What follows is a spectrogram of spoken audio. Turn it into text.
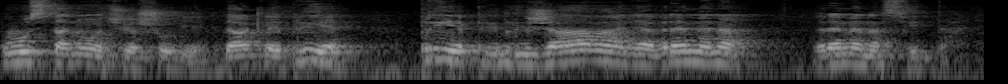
usta noć još uvijek. Dakle, prije, prije približavanja vremena, vremena svitanja.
